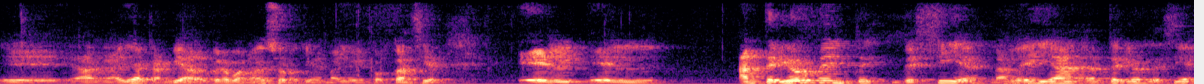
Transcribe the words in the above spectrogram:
eh, ahí ha cambiado, pero bueno, eso no tiene mayor importancia. El, anteriormente decía, la ley anterior decía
